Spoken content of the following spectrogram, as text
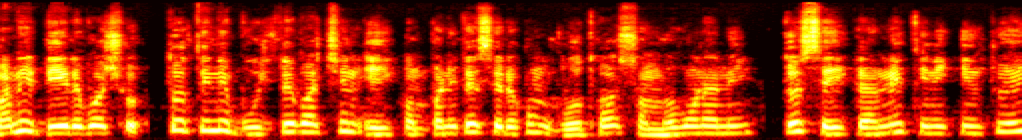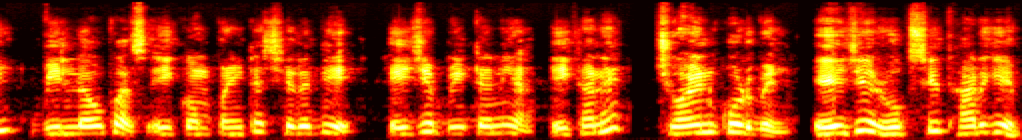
মানে দেড় বছর। তো তিনি বুঝতে পারছেন এই কোম্পানিতে সেরকম গ্রোথ হওয়ার সম্ভাবনা নেই। তো সেই কারণে তিনি কিন্তু এই বিল্লা উপাস এই কোম্পানিটা ছেড়ে দিয়ে এই যে ব্রিটানিয়া এখানে জয়েন করবেন। এই যে রক্সিদ হারগেব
